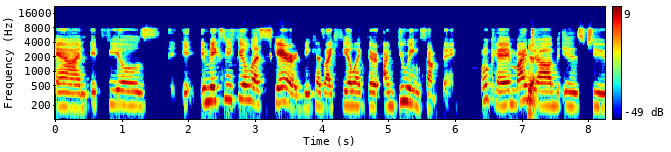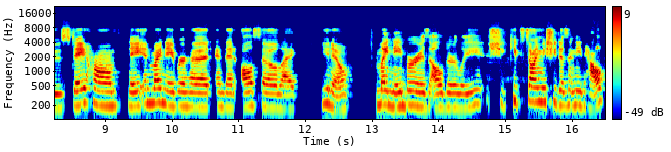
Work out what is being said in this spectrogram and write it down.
And it feels, it, it makes me feel less scared because I feel like there, I'm doing something. Okay, my Yeah. job is to stay home, stay in my neighborhood, and then also like, you know, my neighbor is elderly. She keeps telling me she doesn't need help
